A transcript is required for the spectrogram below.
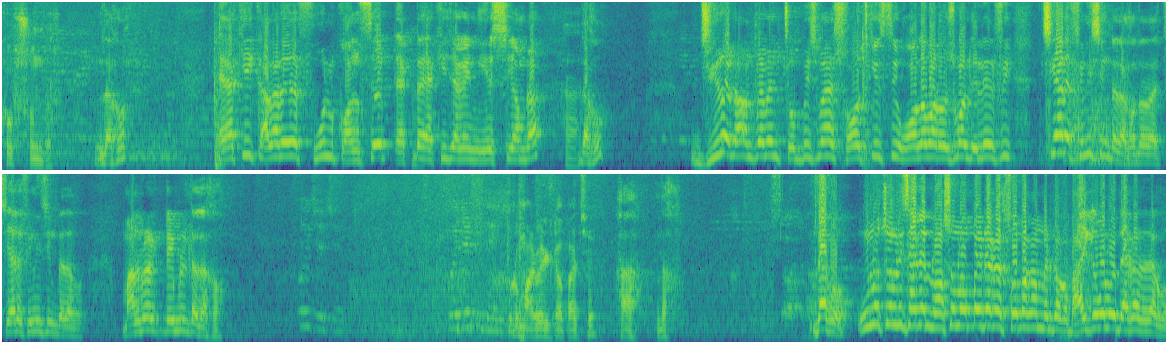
খুব সুন্দর। দেখো একই কালারের ফুল কনসেপ্ট একটা একই জায়গায় নিয়ে এসেছি আমরা। হ্যাঁ। দেখো জিরো ডাউন পেমেন্ট চব্বিশ মাসের সহজ কিস্তি অল ওভার রোজমাল ডেলিভারি ফ্রি চেয়ারের ফিনিশিংটা দেখো দাদা চেয়ারের ফিনিশিংটা দেখো। মার্বেল টেবিলটা দেখো। ওই যে যে ওইটা একটু দেখো। পুরো মার্বেল টপ আছে। হ্যাঁ দেখো। দেখো উনচল্লিশ হাজার নশো নব্বই টাকার সোফা কাম দেখো ভাইকে বলব দেখাতে দেখো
